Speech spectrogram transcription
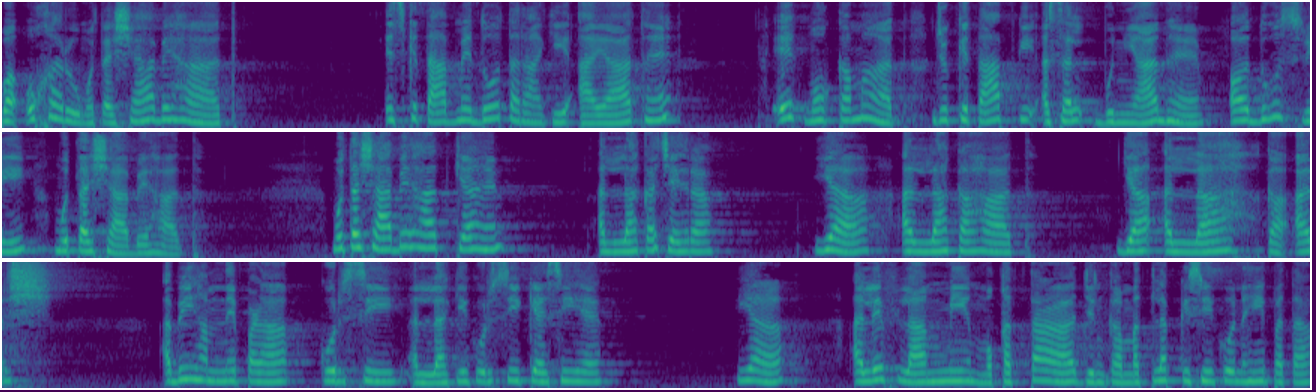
و اخرو متشابہات۔ اس کتاب میں دو طرح کی آیات ہیں۔ ایک محکمات جو کتاب کی اصل بنیاد ہیں اور دوسری متشابہات۔ متشابہات کیا ہیں؟ اللہ کا چہرہ یا اللہ کا ہاتھ یا اللہ کا عرش؟ ابھی ہم نے پڑھا کرسی، اللہ کی کرسی کیسی ہے؟ یا الف لامی مقطع، جن کا مطلب کسی کو نہیں پتا۔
